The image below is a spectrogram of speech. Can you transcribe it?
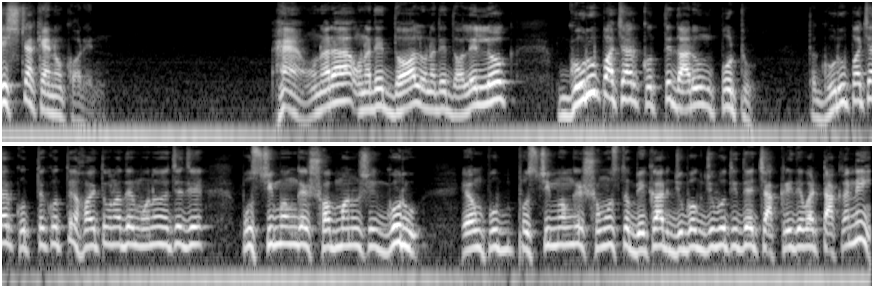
চেষ্টা কেন করেন? হ্যাঁ ওনারা, ওনাদের দল, ওনাদের দলের লোক, গরু পাচার করতে দারুণ পটু। তো গরু পাচার করতে করতে হয়তো ওনাদের মনে হয়েছে যে পশ্চিমবঙ্গের সব মানুষই গরু এবং পশ্চিমবঙ্গের সমস্ত বেকার যুবক যুবতীদের চাকরি দেওয়ার টাকা নেই।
